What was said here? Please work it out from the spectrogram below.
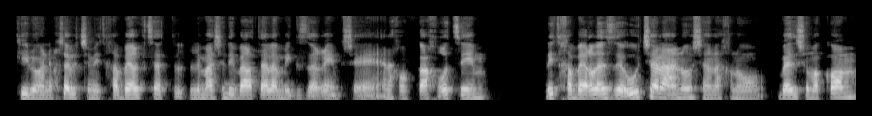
כאילו אני חושבת שמתחבר קצת למה שדיברת על המגזרים, שאנחנו כל כך רוצים להתחבר לזהות שלנו, שאנחנו באיזשהו מקום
